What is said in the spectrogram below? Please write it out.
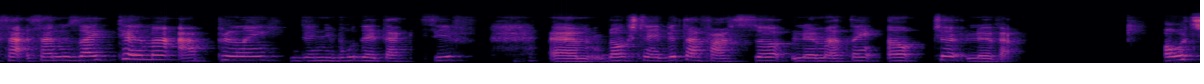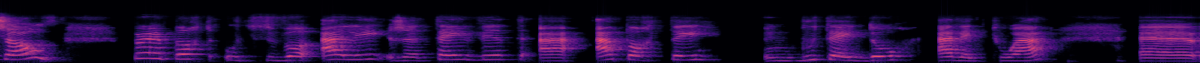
ça, ça, nous aide tellement à plein de niveaux d'être actif. Euh, donc, je t'invite à faire ça le matin en te levant. Autre chose, peu importe où tu vas aller, je t'invite à apporter une bouteille d'eau avec toi. Euh,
